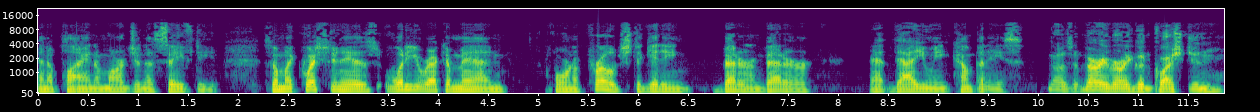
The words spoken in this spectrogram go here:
and applying a margin of safety. So my question is, what do you recommend for an approach to getting better and better at valuing companies? No, it's a very, very good question.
